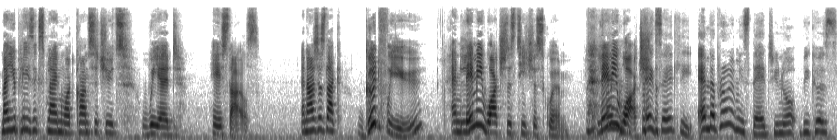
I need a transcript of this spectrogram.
"May you please explain what constitutes weird hairstyles?" And I was just like, "Good for you," and let me watch this teacher squirm. Let me watch. Exactly. And the problem is that, you know, because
